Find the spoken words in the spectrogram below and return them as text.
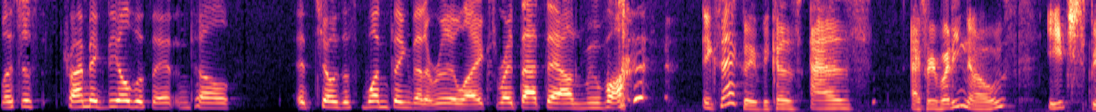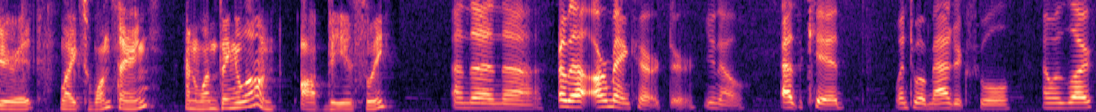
Let's just try and make deals with it until it shows us one thing that it really likes. Write that down, move on. Exactly, because as everybody knows, each spirit likes one thing and one thing alone, obviously. and then, uh, our main character, you know, as a kid, went to a magic school and was like,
